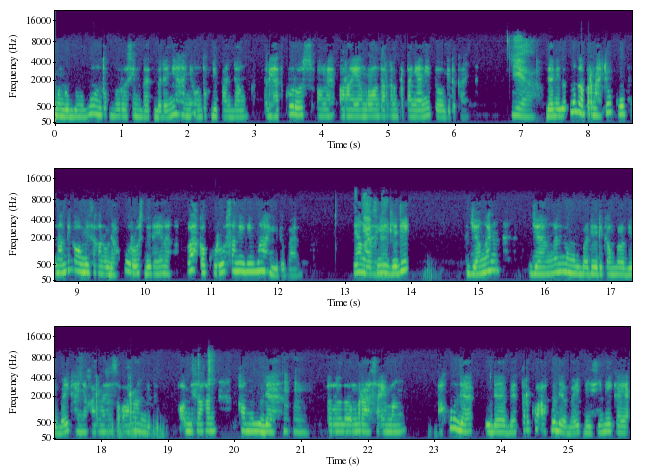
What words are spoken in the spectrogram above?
menggebu-gebu untuk ngurusin berat badannya hanya untuk dipandang terlihat kurus oleh orang yang melontarkan pertanyaan itu gitu kan. Iya. Yeah. Dan itu tuh nggak pernah cukup. Nanti kalau misalkan udah kurus, ditanya, lah kekurusan ini mah gitu kan. Ya nggak yeah, sih? Bener. Jadi jangan jangan mengubah diri kamu lebih baik hanya karena seseorang gitu. Kalau misalkan kamu udah mm -mm. Uh, merasa emang aku udah udah better kok, aku udah baik di sini kayak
